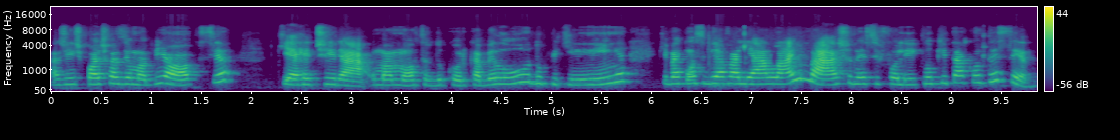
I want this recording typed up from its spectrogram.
a gente pode fazer uma biópsia, que é retirar uma amostra do couro cabeludo, pequenininha, que vai conseguir avaliar lá embaixo, nesse folículo, o que está acontecendo.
